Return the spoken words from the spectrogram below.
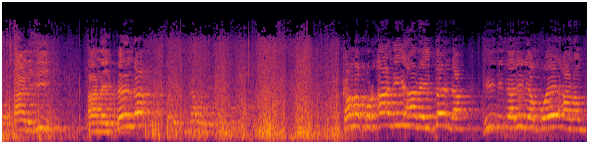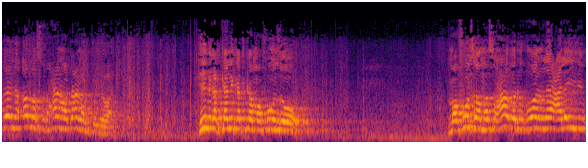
qurani hii anaipenda fa kama qurani hii anaipenda hii ni dalili ya kuwa yeye anampenda Allah subhanahu wa ta'ala mtume wake. Hii ni katika ni katika mafunzo mafunzo ya masahaba ridwanullahi alayhim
